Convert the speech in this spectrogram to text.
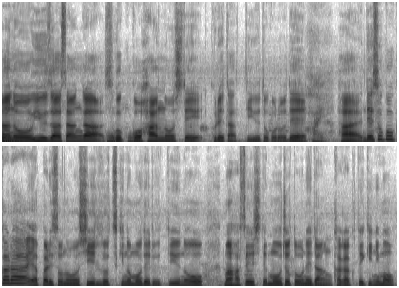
あのユーザーさんがすごくこう反応してくれたっていうところで、はい。はい、でそこからやっぱりそのシールド付きのモデルっていうのを、まあ、派生してもうちょっとお値段価格的にも、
